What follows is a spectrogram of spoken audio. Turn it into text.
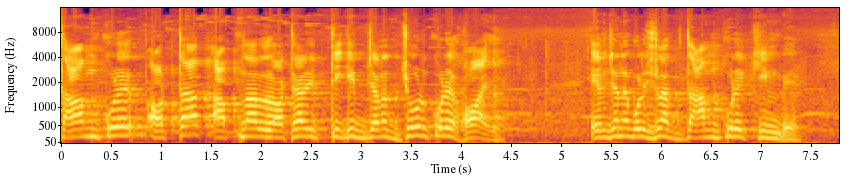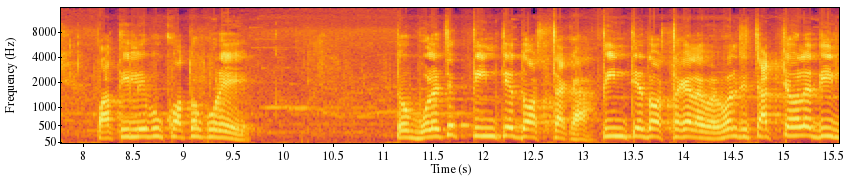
দাম করে, অর্থাৎ আপনার লটারির টিকিট যেন জোর করে হয়, এর জন্য বলেছিলাম দাম করে কিনবে। পাতিলেবু কত করে? তো বলেছে তিনটে দশ টাকা, তিনটে দশ টাকা লাগবে। বলছে, চারটে হলে দিন।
